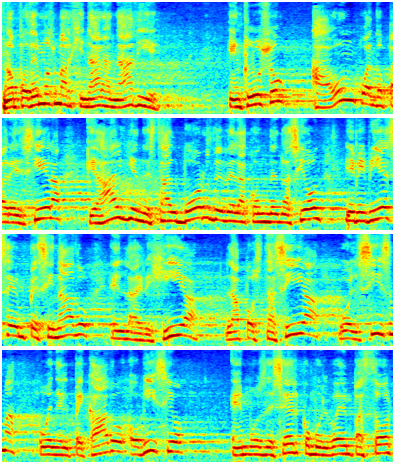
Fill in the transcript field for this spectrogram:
No podemos marginar a nadie, incluso aun cuando pareciera que alguien está al borde de la condenación y viviese empecinado en la herejía, la apostasía o el cisma o en el pecado o vicio, hemos de ser como el buen pastor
